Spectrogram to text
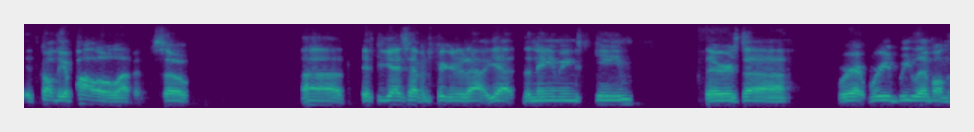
It's called the Apollo 11. So uh, if you guys haven't figured it out yet, the naming scheme. There's uh, we're we we live on the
